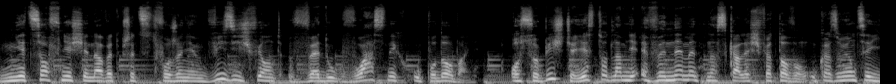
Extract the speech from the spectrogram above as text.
Nie cofnie się nawet przed stworzeniem wizji świąt według własnych upodobań. Osobiście jest to dla mnie ewenement na skalę światową, ukazujący,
